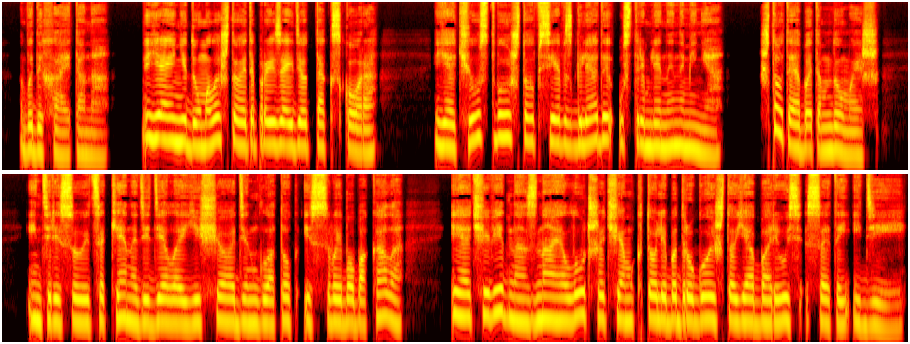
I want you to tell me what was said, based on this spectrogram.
— выдыхает она. «Я и не думала, что это произойдет так скоро. Я чувствую, что все взгляды устремлены на меня. Что ты об этом думаешь?» интересуется Кеннеди, делая еще один глоток из своего бокала и, очевидно, зная лучше, чем кто-либо другой, что я борюсь с этой идеей.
